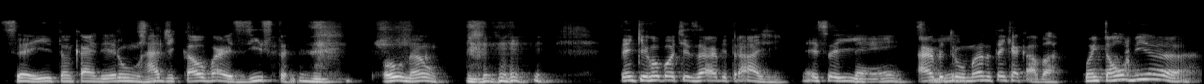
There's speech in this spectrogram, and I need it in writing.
Isso aí, Tom Carneiro, um radical varzista. Ou não. tem que robotizar a arbitragem. É isso aí. Tem. Árbitro sim. humano tem que acabar. Ou então via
